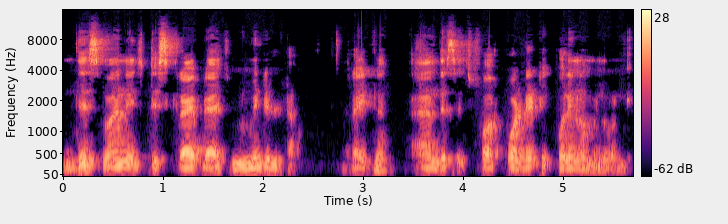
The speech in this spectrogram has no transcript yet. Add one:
This one is described as middle term right now and this is for quadratic polynomial only.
